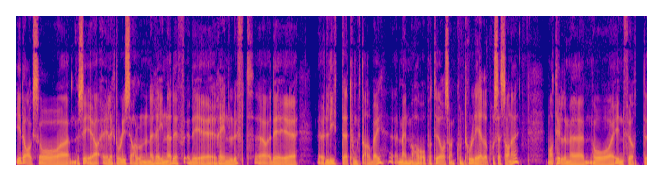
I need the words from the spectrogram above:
I dag så, så er elektrolysehallene rene, det, det er ren luft. Det er lite tungt arbeid, men vi har operatører som kontrollerer prosessene. Vi har til og med nå innført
